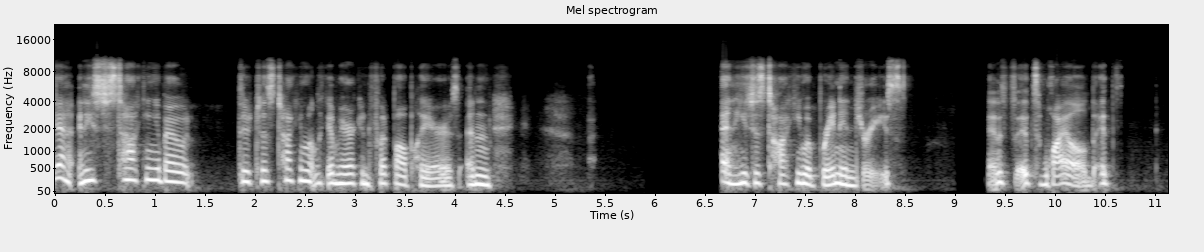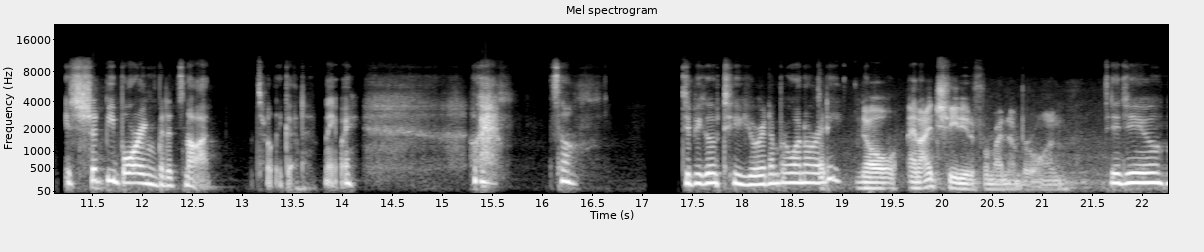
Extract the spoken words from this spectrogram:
yeah and he's just talking about they're just talking about like american football players and and he's just talking about brain injuries and it's it's wild it's it should be boring but it's not it's really good anyway okay so did we go to your number one already No, and I cheated for my number one. did you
